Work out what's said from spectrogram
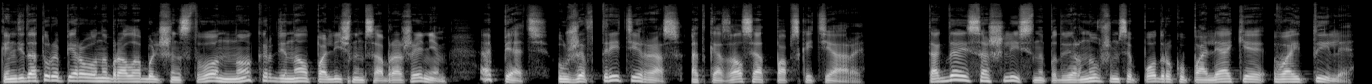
Кандидатура первого набрала большинство, но кардинал по личным соображениям опять, уже в третий раз, отказался от папской тиары. Тогда и сошлись на подвернувшемся под руку поляке Вайтыле,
